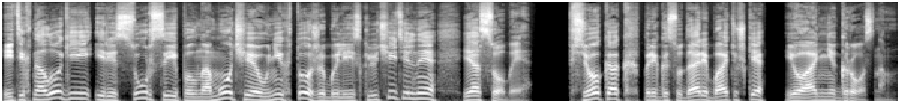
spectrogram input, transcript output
И технологии, и ресурсы, и полномочия у них тоже были исключительные и особые. Все как при государе-батюшке Иоанне Грозном.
